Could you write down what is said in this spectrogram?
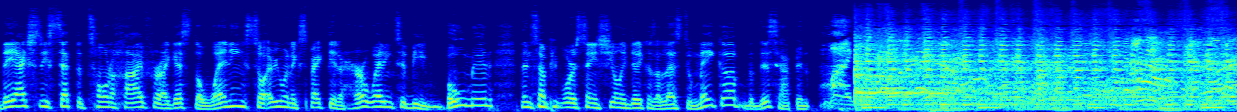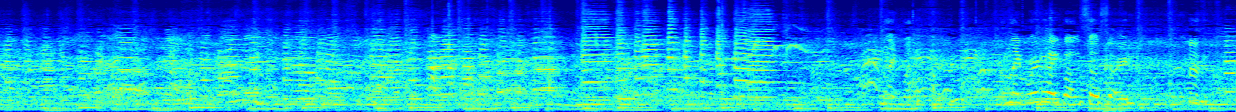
they actually set the tone high for, I guess, the wedding. So everyone expected her wedding to be booming. Then some people were saying she only did it because of Let's Do Makeup, but this happened. My I'm go? I'm so sorry.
